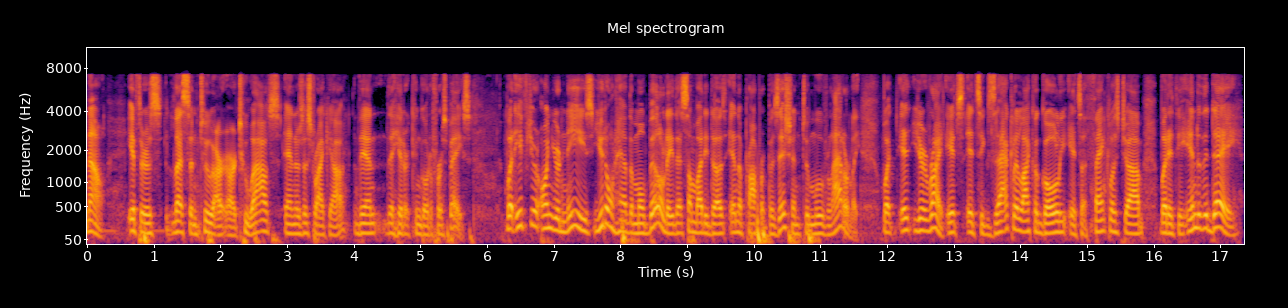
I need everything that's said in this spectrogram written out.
Now, if there's less than two or, or two outs and there's a strikeout, then the hitter can go to first base. But if you're on your knees, you don't have the mobility that somebody does in the proper position to move laterally. But it, you're right. It's it's exactly like a goalie. It's a thankless job. But at the end of the day,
